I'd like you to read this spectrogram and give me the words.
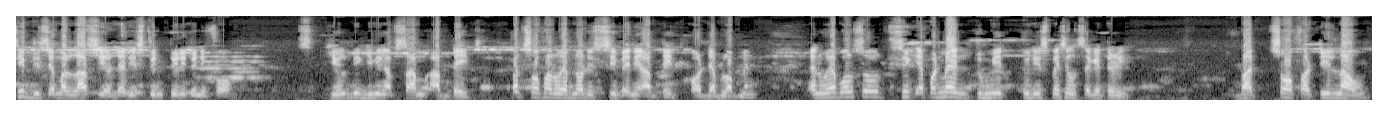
5th December last year, that is 2024, he will be giving up some update. But so far we have not received any update or development. And we have also seek appointment to meet to the special secretary. But so far till now,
